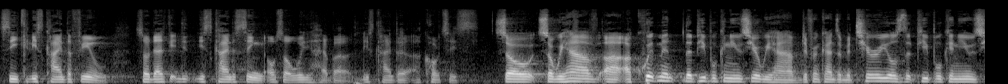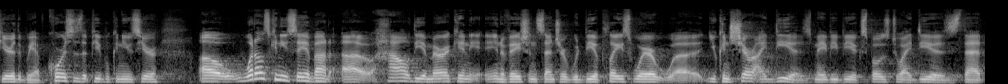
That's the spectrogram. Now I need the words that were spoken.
see this kind of film. So that this kind of thing also we have uh, this kind of uh, courses. So, so we have uh, equipment that people can use here. We have different kinds of materials that people can use here. That we have courses that people can use here. Uh, what else can you say about uh, how the American Innovation Center would be a place where uh, you can share ideas, maybe be exposed to ideas that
